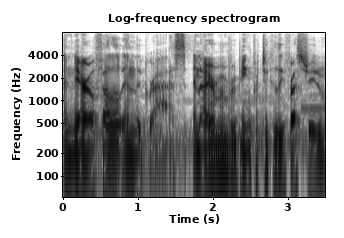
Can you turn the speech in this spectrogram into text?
A Narrow Fellow in the Grass. And I remember being particularly frustrated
